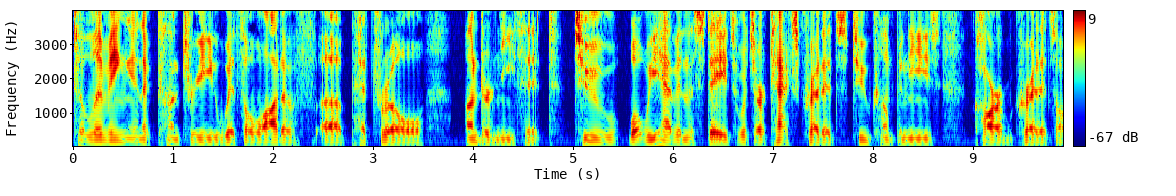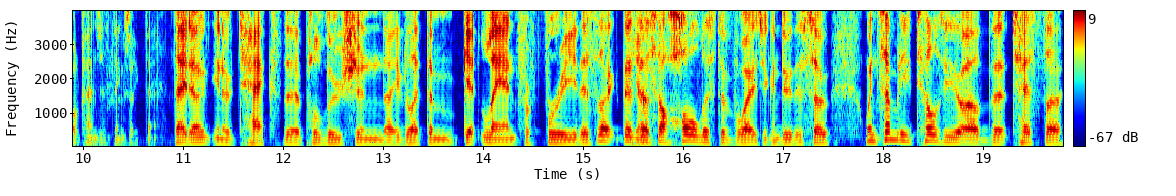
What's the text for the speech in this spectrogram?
to living in a country with a lot of uh, petrol underneath it to what we have in the states which are tax credits to companies carb credits all kinds of things like that They don't, you know, tax the pollution. They let them get land for free. There's like there's Yeah. just a whole list of ways you can do this. So when somebody tells you uh, that Tesla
